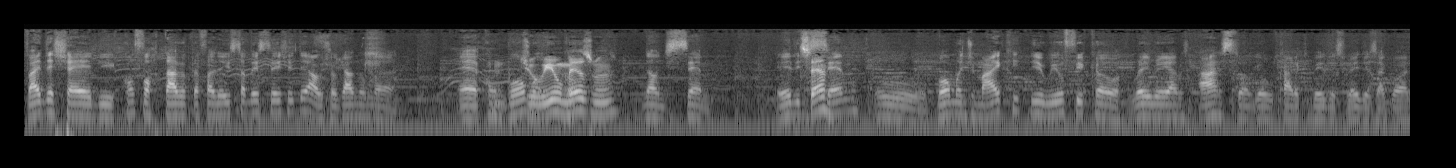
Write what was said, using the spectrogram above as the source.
vai deixar ele confortável para fazer isso, talvez seja ideal. Jogar numa. É, com Bowman. De Will com- mesmo, né? Não, de Sam. Ele de Sam? Sam, o Bowman de Mike e o Will fica o Ray Ray Armstrong, o cara que veio dos Raiders agora.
